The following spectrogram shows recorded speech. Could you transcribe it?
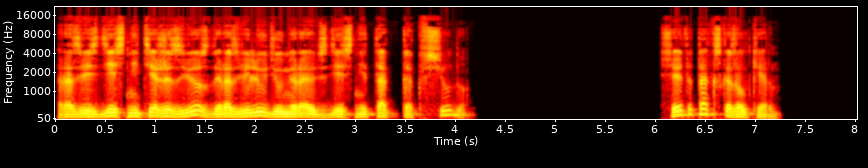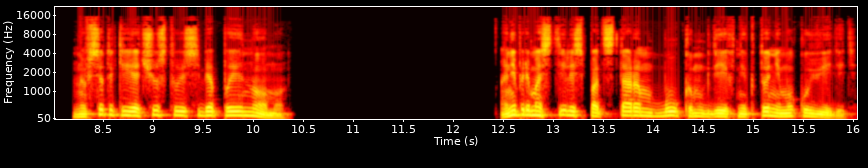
Разве здесь не те же звезды? Разве люди умирают здесь не так, как всюду?» «Все это так», — сказал Керн. «Но все-таки я чувствую себя по-иному. Они примостились под старым буком, где их никто не мог увидеть.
